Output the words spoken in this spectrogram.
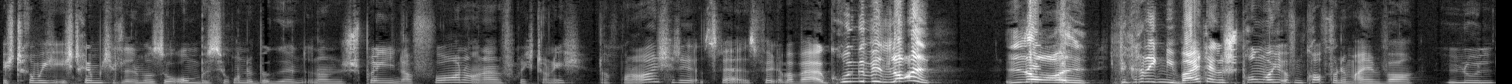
ich drehe mich, ich mich halt immer so um, bis die Runde beginnt. Und dann springe ich nach vorne und dann springe ich doch nicht nach vorne. Oh, ich hätte, es wäre, es fällt, aber war grün gewesen. LOL! LOL! Ich bin gerade irgendwie weitergesprungen, weil ich auf dem Kopf von dem einen war. Lul.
